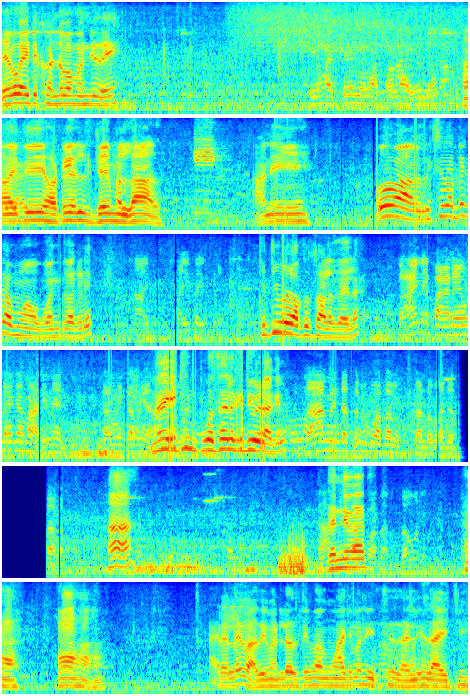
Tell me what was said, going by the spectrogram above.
हे बघा इथे खंडोबा मंदिर आहे. ते हॉटेल आहे आपल्या बाजूला. हा इथे हॉटेल जय मल्हार. आणि ओ रिक्षा जाते का मग मंदिराकडे किती वेळ लागतो चालत जायला? काय नाही पाण्या एवढ्या काय भारी नाही कमी कमी आहे. नाही इथून पोहोचायला किती वेळ लागेल? दहा मिनिटात तुम्ही पोहोचाल खंडोबाच्या हा? धन्यवाद. हा हा हा हा. अरे लय भारी म्हटल्यावरती मग माझी पण इच्छा झाली जायची.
